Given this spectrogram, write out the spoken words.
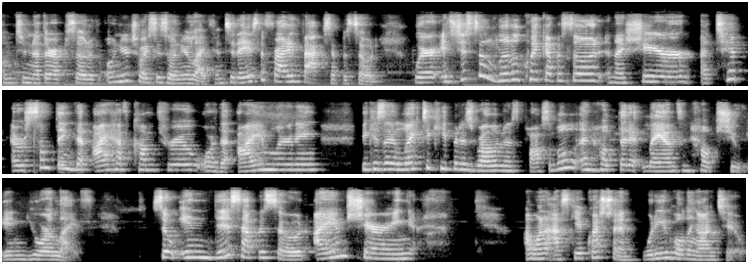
Welcome to another episode of Own Your Choices, Own Your Life. And today is the Friday Facts episode, where it's just a little quick episode and I share a tip or something that I have come through or that I am learning because I like to keep it as relevant as possible and hope that it lands and helps you in your life. So, in this episode, I am sharing, I want to ask you a question. What are you holding on to?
